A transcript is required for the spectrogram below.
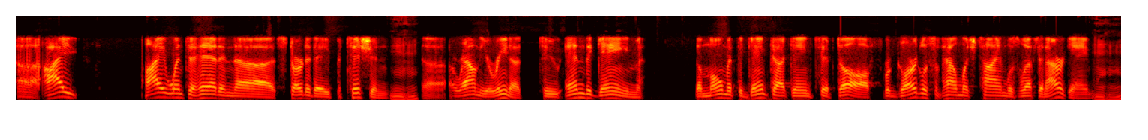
Uh, I I went ahead and uh, started a petition Mm-hmm. uh, around the arena to end the game the moment the Gamecock game tipped off, regardless of how much time was left in our game. Mm-hmm.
